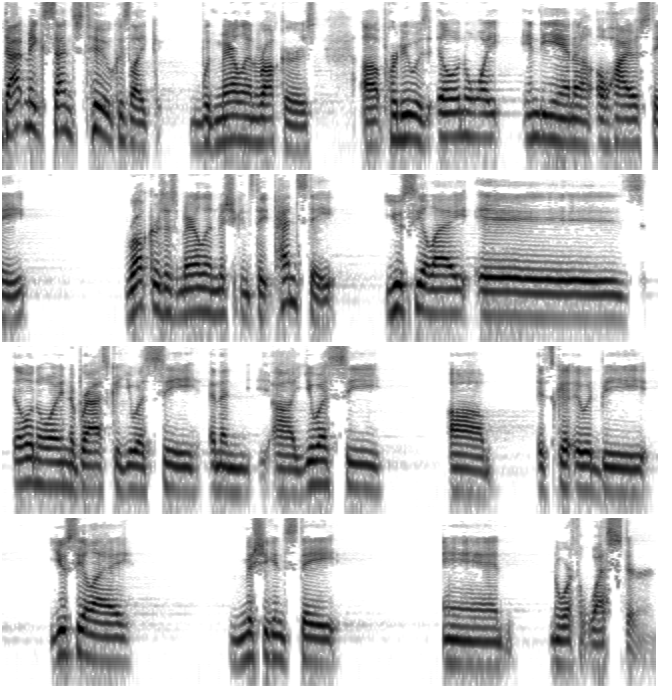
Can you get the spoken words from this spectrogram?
that makes sense too, because like with Maryland, Rutgers, uh, Purdue is Illinois, Indiana, Ohio State. Rutgers is Maryland, Michigan State, Penn State. UCLA is Illinois, Nebraska, USC, and then uh, USC. Um, it's. It would be UCLA, Michigan State, and Northwestern.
